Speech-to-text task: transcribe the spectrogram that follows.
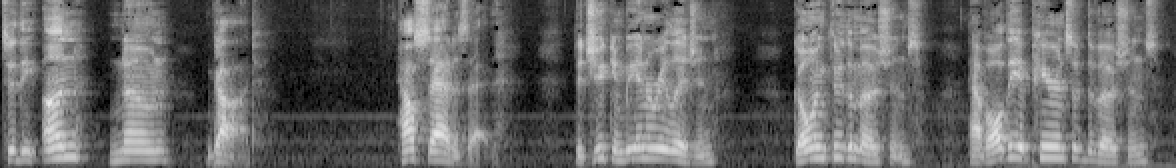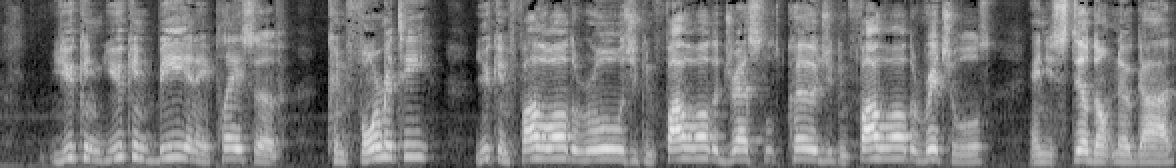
to the unknown God. How sad is that? That you can be in a religion, going through the motions, have all the appearance of devotions, you can you can be in a place of conformity. You can follow all the rules, you can follow all the dress codes, you can follow all the rituals, and you still don't know God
